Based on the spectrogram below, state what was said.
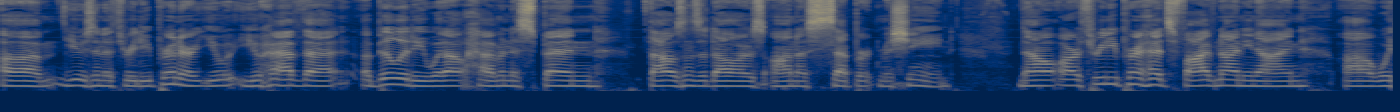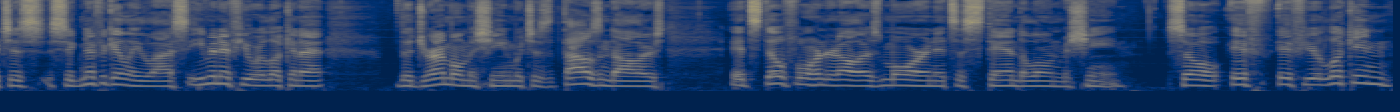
um, using a 3D printer. You you have that ability without having to spend thousands of dollars on a separate machine. Now our 3D print head's 599, uh, which is significantly less. Even if you were looking at the Dremel machine, which is thousand dollars, it's still four hundred dollars more, and it's a standalone machine. So if if you're looking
